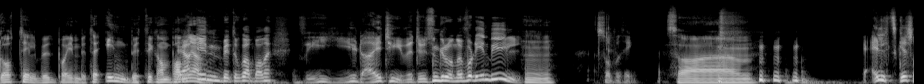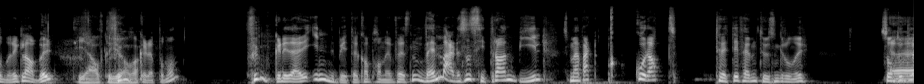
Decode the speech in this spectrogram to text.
godt tilbud på innbytte. Innbyttekampanje. Ja, innbyttekampanje. Vi gir deg 20 000 kroner for din bil. Mm. Sånne ting. Så um... Jeg elsker sånne reklamer. de er alltid Funker Funker det på noen? Funker de der innbytterkampanjene, forresten? Hvem er det som sitter og har en bil som er verdt akkurat 35 000 kroner? Sånn at du,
